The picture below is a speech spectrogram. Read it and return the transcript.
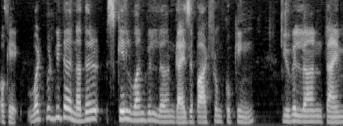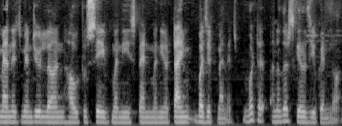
Okay, what would be the another skill one will learn, guys, apart from cooking? You will learn time management, you will learn how to save money, spend money, or time budget management. What are another skills you can learn?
